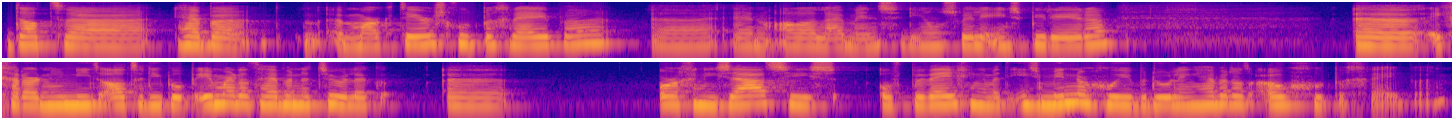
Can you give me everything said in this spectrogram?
Dat hebben marketeers goed begrepen uh, en allerlei mensen die ons willen inspireren. Uh, ik ga daar nu niet al te diep op in, maar dat hebben natuurlijk organisaties of bewegingen met iets minder goede bedoeling hebben dat ook goed begrepen.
